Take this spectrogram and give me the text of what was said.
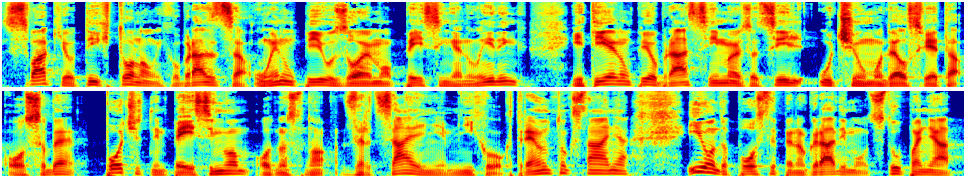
svaki od tih tonalnih obrazaca u NLP-u zovemo pacing and leading i ti NLP obrazci imaju za cilj ući u model svijeta osobe početnim pacingom, odnosno zrcaljenjem njihovog trenutnog stanja i onda postepeno gradimo odstupanja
